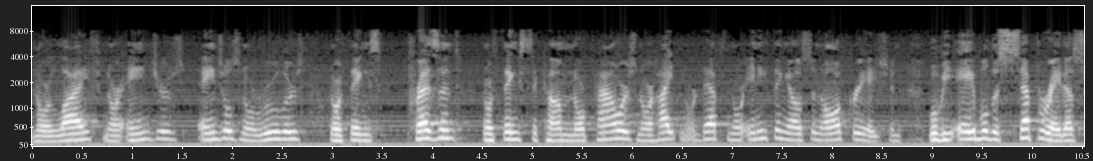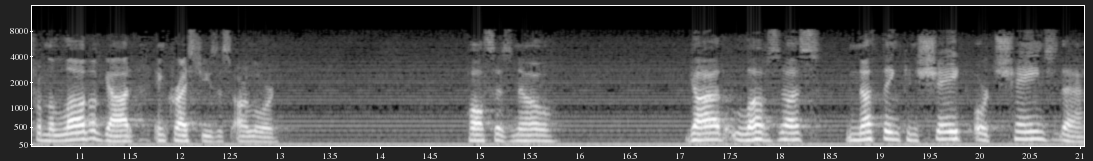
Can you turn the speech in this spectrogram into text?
nor life, nor angels, angels, nor rulers, nor things present, nor things to come, nor powers, nor height, nor depth, nor anything else in all creation will be able to separate us from the love of God in Christ Jesus our Lord. Paul says, No. God loves us. Nothing can shake or change that.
